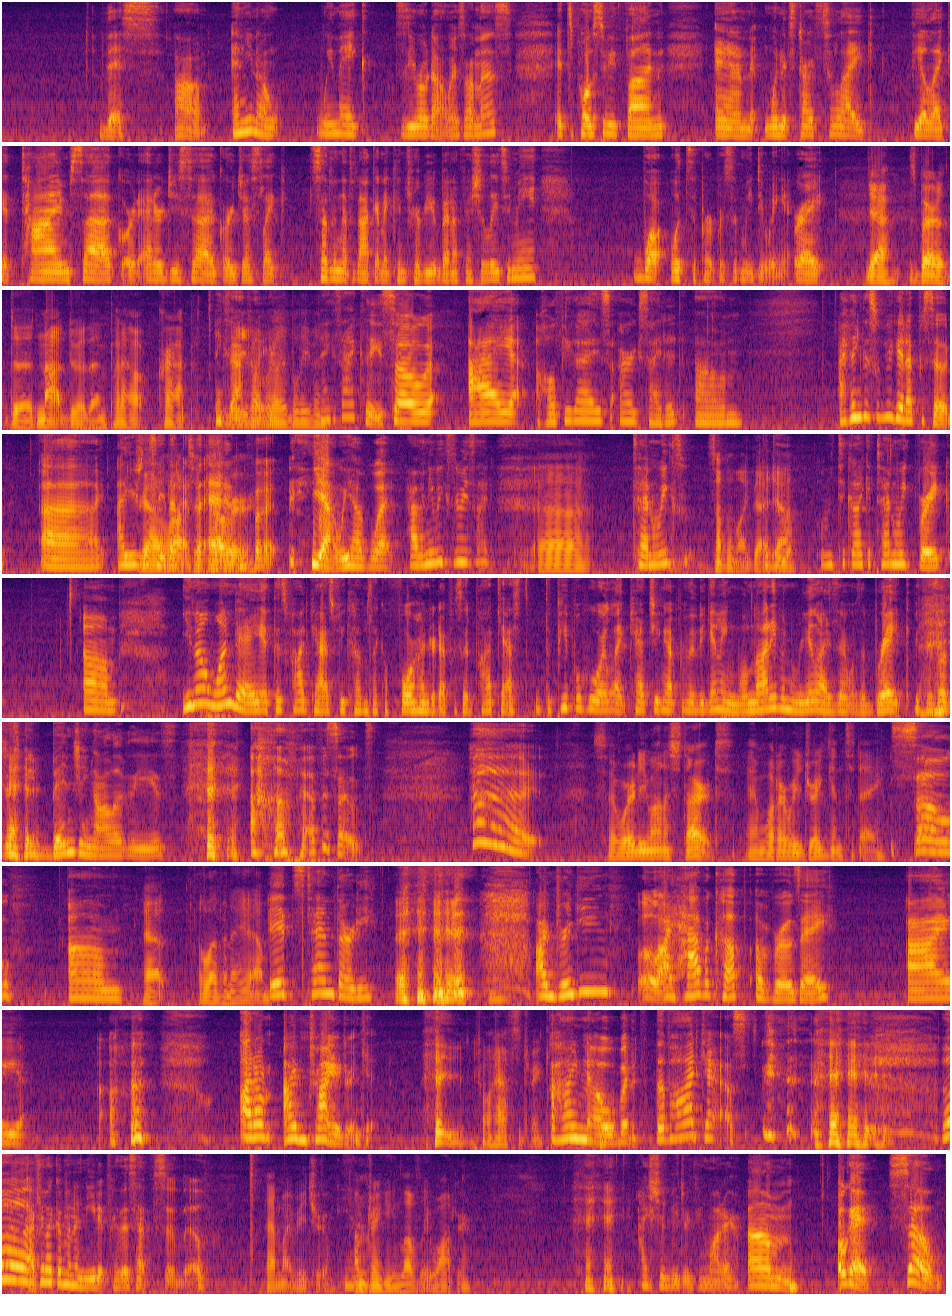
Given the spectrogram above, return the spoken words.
this. Um, and you know, we make zero dollars on this. It's supposed to be fun, and when it starts to like feel like a time suck or an energy suck or just like something that's not going to contribute beneficially to me, what what's the purpose of me doing it, right? Yeah. It's better to not do it than put out crap Exactly. you don't really believe in. Exactly. So I hope you guys are excited. Um, I think this will be a good episode. Uh, I usually say that at the cover. end, but yeah, we have what? How many weeks did we decide? Uh, Ten weeks. something like that, yeah. We took like a ten week break. Um, you know, one day if this podcast becomes like a 400 episode podcast, the people who are like catching up from the beginning will not even realize there was a break because they'll just be binging all of these um, episodes. So where do you want to start? And what are we drinking today so, um, at 11 a.m.? it's 10:30. I'm drinking. Well, I have a cup of rosé. I. I don't. I'm trying to drink it. you don't have to drink. I know, but it's the podcast. oh, I feel like I'm gonna need it for this episode, though. That might be true. Yeah. I'm drinking lovely water. I should be drinking water. Um. Okay, so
